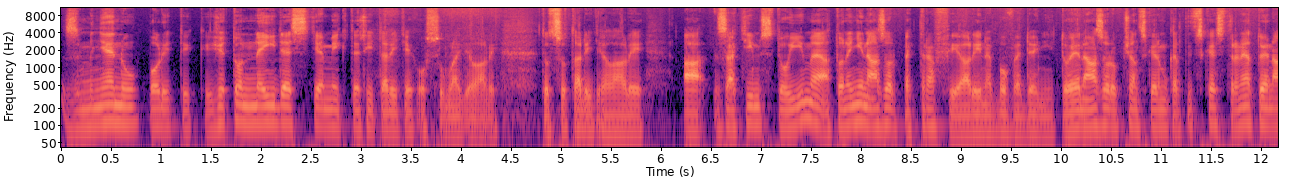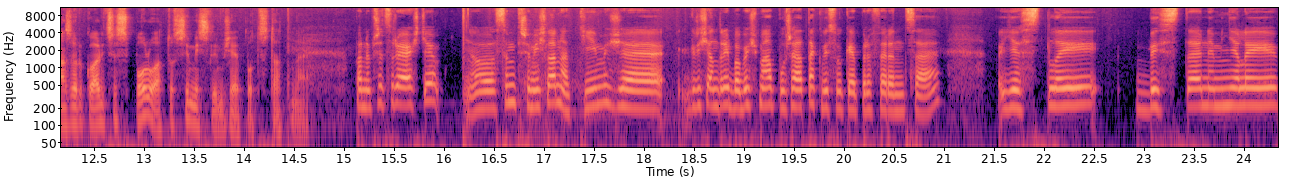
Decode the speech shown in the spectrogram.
změnu politiky, že to nejde s těmi, kteří tady těch 8 let dělali to, co tady dělali. A zatím stojíme, a to není názor Petra Fialy nebo vedení, to je názor občanské demokratické strany a to je názor koalice spolu a to si myslím, že je podstatné. Pane předsedo, já ještě uh, jsem přemýšlela nad tím, že když Andrej Babiš má pořád tak vysoké preference, jestli byste neměli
